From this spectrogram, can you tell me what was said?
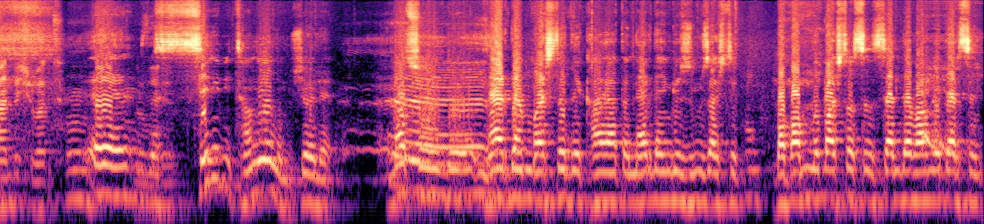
Ben de Şubat. E, seni bir tanıyalım şöyle. Nasıl oldu? Nereden başladık? Hayata nereden gözümüz açtık? Babam mı başlasın, sen devam edersin.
